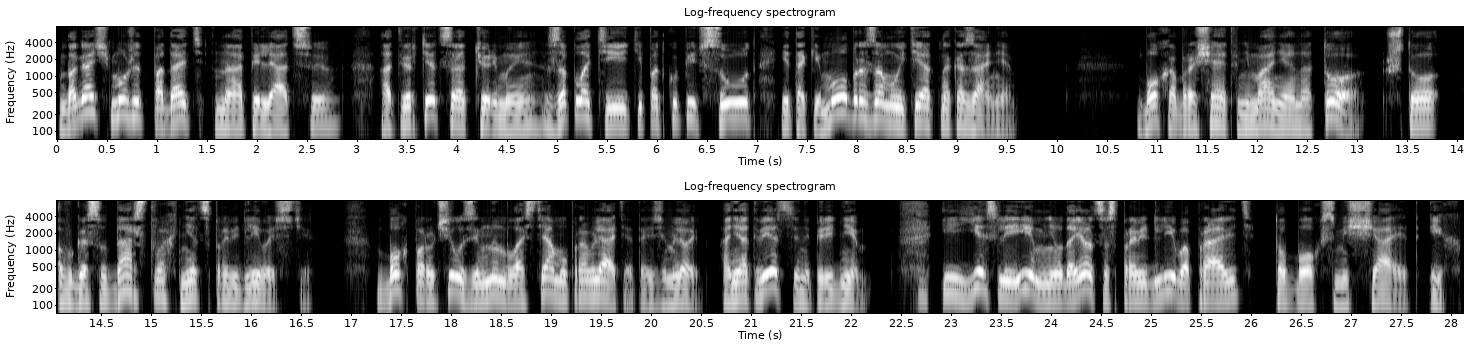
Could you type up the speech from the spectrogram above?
богач может подать на апелляцию, отвертеться от тюрьмы, заплатить и подкупить суд и таким образом уйти от наказания. Бог обращает внимание на то, что в государствах нет справедливости. Бог поручил земным властям управлять этой землей. Они ответственны перед Ним. И если им не удается справедливо править, то Бог смещает их.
